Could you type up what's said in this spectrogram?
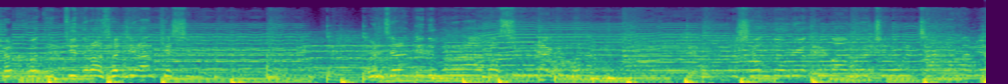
결코 뒤돌아서질 않겠습니다. 언제나 믿음으로 나아가 승리하기 원합니다. 이 시간도 우리가 그 마음으로 주님을 찬양하며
